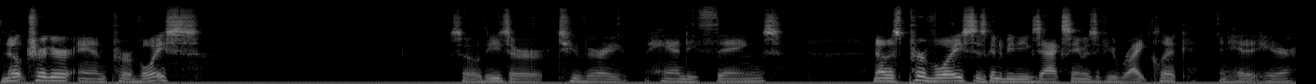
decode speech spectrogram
note trigger, and per voice. So these are two very handy things. Now this per voice is going to be the exact same as if you right click and hit it here.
